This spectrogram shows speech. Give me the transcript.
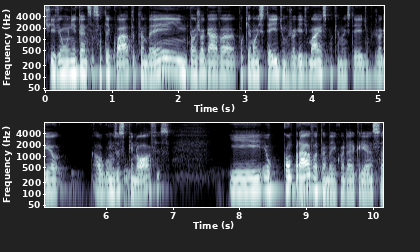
Tive um Nintendo 64 também, então jogava Pokémon Stadium, joguei demais Pokémon Stadium. Joguei alguns spin-offs. E eu comprava também, quando era criança,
